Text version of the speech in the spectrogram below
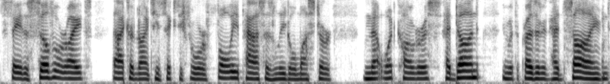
to say the Civil Rights Act of 1964 fully passes legal muster and that what Congress had done and what the president had signed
